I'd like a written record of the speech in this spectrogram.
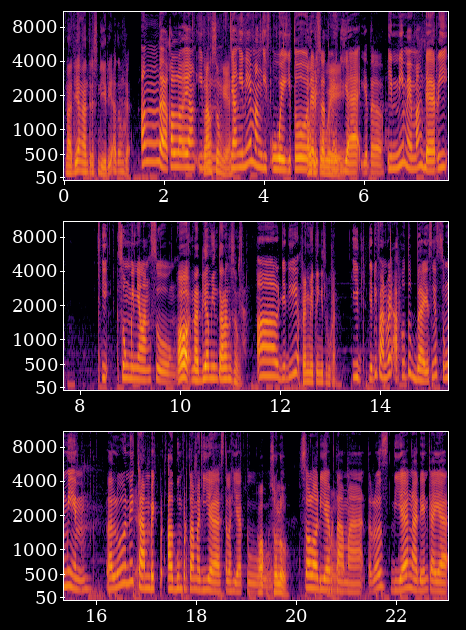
Nadia ngantri sendiri atau enggak? Oh, enggak, kalau yang ini Langsung ya? Yang ini emang giveaway gitu Oh, dari suatu giveaway. media gitu. Ini memang dari i, Sungminnya langsung. Oh, Nadia minta langsung. Eh, jadi Fan meeting itu bukan? i- jadi fun fact aku tuh biasnya Sungmin. Lalu nih Ya. comeback album pertama dia setelah hiatu. Oh, solo. Solo dia Solo. pertama. Terus dia ngadain kayak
